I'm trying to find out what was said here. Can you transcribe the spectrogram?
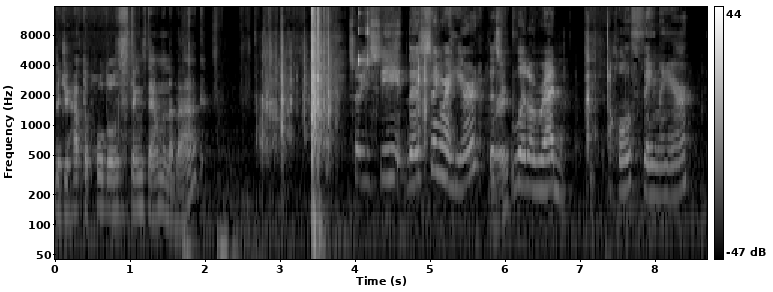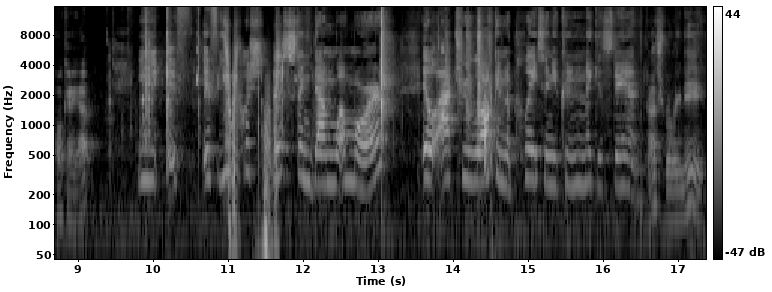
Did you have to pull those things down in the back? So you see this thing right here, this Right. little red whole thing here. Okay, yep. You, if if you push this thing down one more, it'll actually lock into place and you can make it stand. That's really neat.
